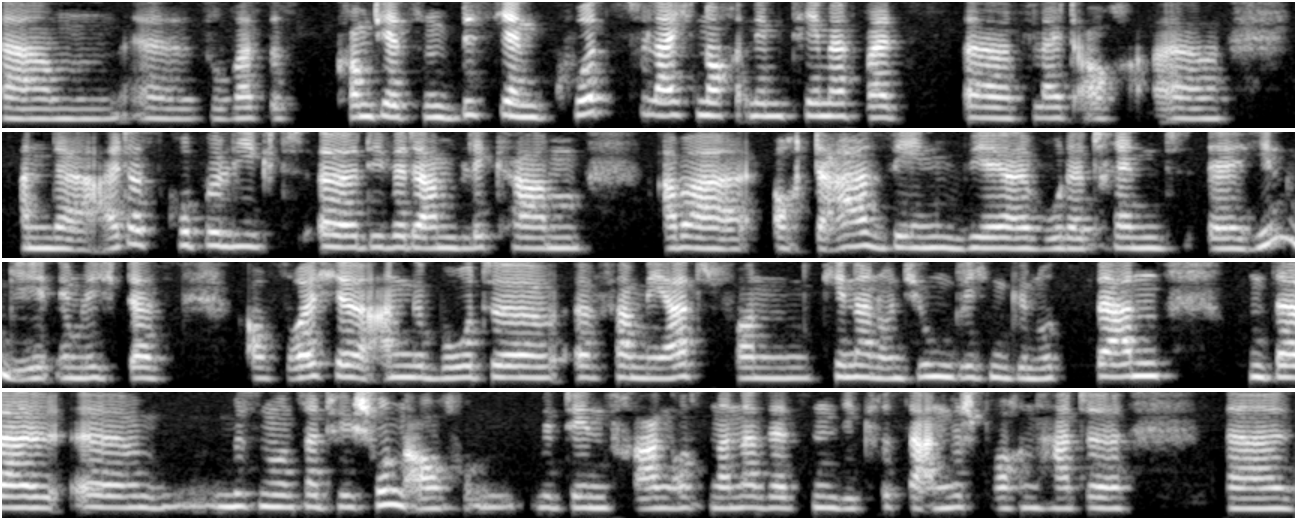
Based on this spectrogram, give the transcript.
ähm, äh, sowas. Das kommt jetzt ein bisschen kurz vielleicht noch in dem Thema, weil es äh, vielleicht auch äh, an der Altersgruppe liegt, äh, die wir da im Blick haben. Aber auch da sehen wir, wo der Trend äh, hingeht, nämlich dass auch solche Angebote äh, vermehrt von Kindern und Jugendlichen genutzt werden. Und da müssen wir uns natürlich schon auch mit den Fragen auseinandersetzen, die Christa angesprochen hatte, äh,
